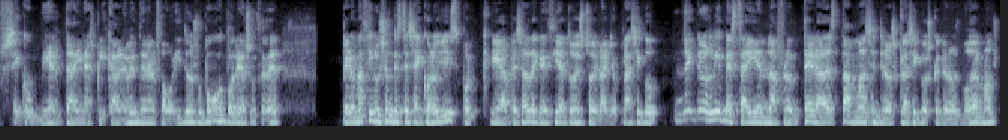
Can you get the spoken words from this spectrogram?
se convierta inexplicablemente en el favorito, supongo que podría suceder. Pero me hace ilusión que esté Psychologist porque a pesar de que decía todo esto del año clásico, Necrosleep está ahí en la frontera, está más entre los clásicos que entre los modernos.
